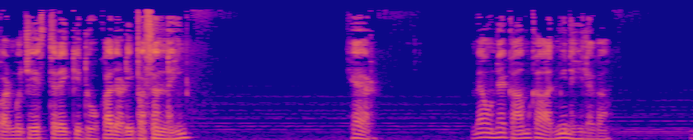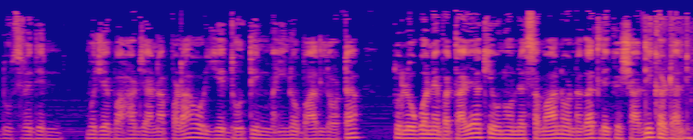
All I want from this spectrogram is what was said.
पर मुझे इस तरह की धोखाधड़ी पसंद नहीं। खैर, मैं उन्हें काम का आदमी नहीं लगा। दूसरे दिन मुझे बाहर जाना पड़ा और ये दो तीन महीनों बाद लौटा तो लोगों ने बताया कि उन्होंने सामान और नगद लेकर शादी कर डाली।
